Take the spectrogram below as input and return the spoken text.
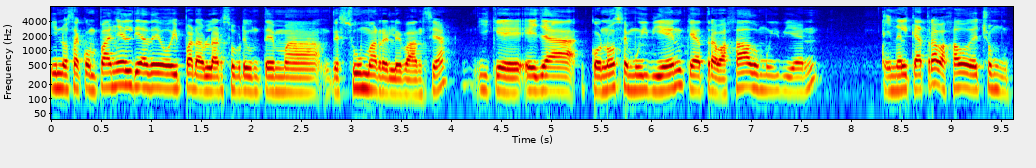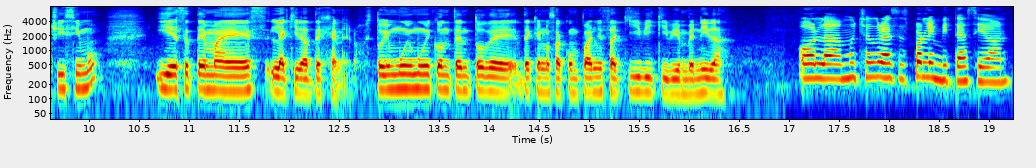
y nos acompaña el día de hoy para hablar sobre un tema de suma relevancia y que ella conoce muy bien, que ha trabajado muy bien en el que ha trabajado de hecho muchísimo y ese tema es la equidad de género. Estoy muy muy contento de, que nos acompañes aquí Vicky, bienvenida. Hola, muchas gracias por la invitación.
